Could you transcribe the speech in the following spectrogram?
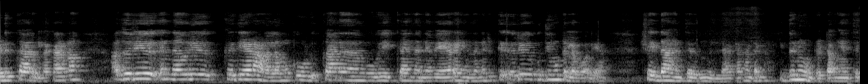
എടുക്കാറില്ല. കാരണം അതൊരു എന്താ ഒരു കൃതിയാണല്ലോ നമുക്ക് ഉടുക്കാൻ ഉപയോഗിക്കാൻ തന്നെ വേറെ തന്നെ ഒരു- ബുദ്ധിമുട്ടുള്ള പോലെയാണ്. പക്ഷെ ഇത് അങ്ങനത്തെ ഒന്നും ഇല്ല കേട്ടോ. കണ്ടല്ലോ? ഇതിനും ഉണ്ട് കേട്ടോ അങ്ങനത്തെ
